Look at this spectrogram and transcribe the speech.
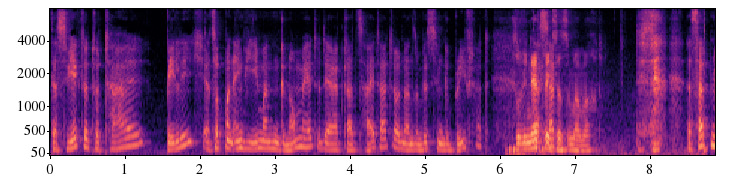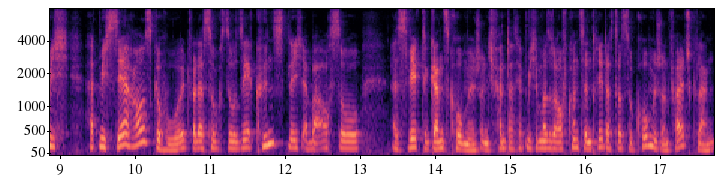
Das wirkte total billig, als ob man irgendwie jemanden genommen hätte, der halt gerade Zeit hatte und dann so ein bisschen gebrieft hat. So wie Netflix das, hat, das immer macht. Das, das, hat, mich, hat mich sehr rausgeholt, weil das so, so sehr künstlich, aber auch so, es wirkte ganz komisch. Und ich fand, ich habe mich immer so darauf konzentriert, dass das so komisch und falsch klang.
